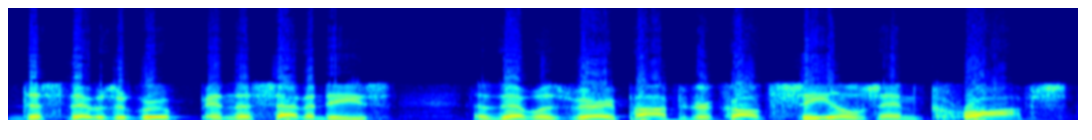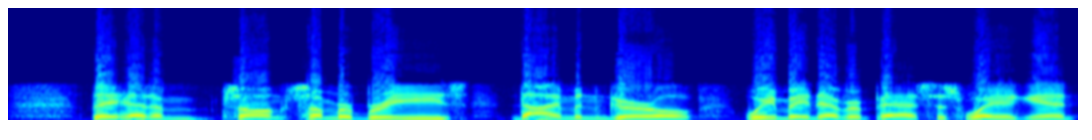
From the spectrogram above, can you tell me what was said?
This, there was a group in the 70s that was very popular called Seals and Crofts. They had a song Summer Breeze, Diamond Girl, We May Never Pass This Way Again.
